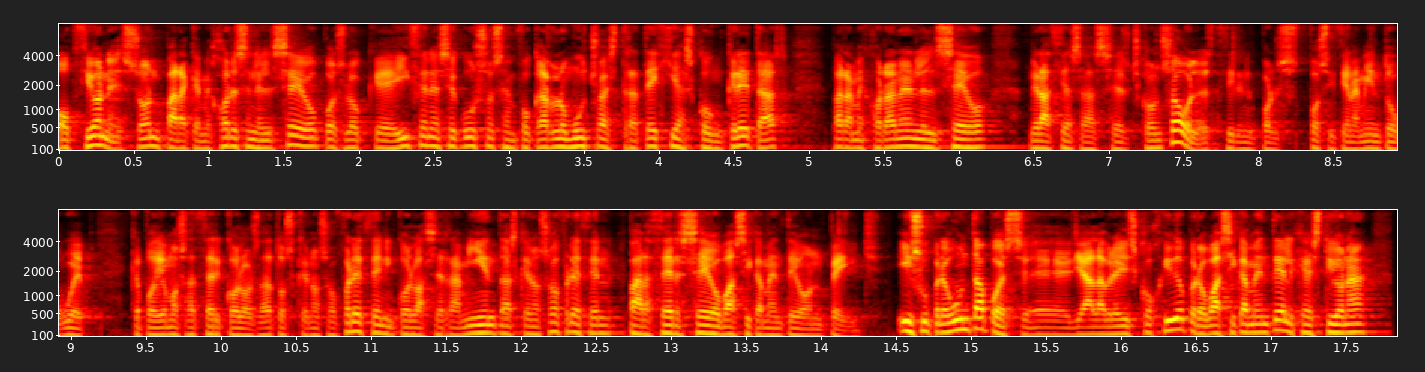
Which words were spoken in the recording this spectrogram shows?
opciones son para que mejores en el SEO, pues lo que hice en ese curso es enfocarlo mucho a estrategias concretas para mejorar en el SEO gracias a Search Console, es decir, el posicionamiento web que podíamos hacer con los datos que nos ofrecen y con las herramientas que nos ofrecen para hacer SEO básicamente on-page. Y su pregunta, pues eh, ya la habréis cogido, pero básicamente él gestiona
